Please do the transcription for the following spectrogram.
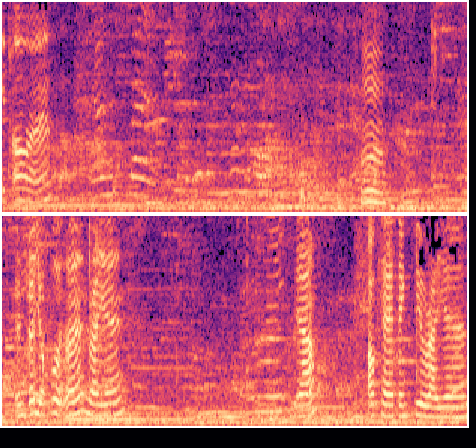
Eat all. All, huh? Mm. Enjoy your food, huh, Ryan? Yeah? Okay, thank you, Ryan.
